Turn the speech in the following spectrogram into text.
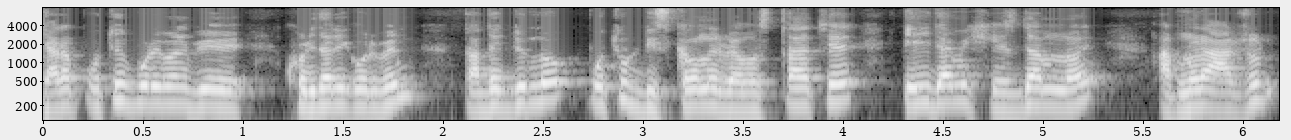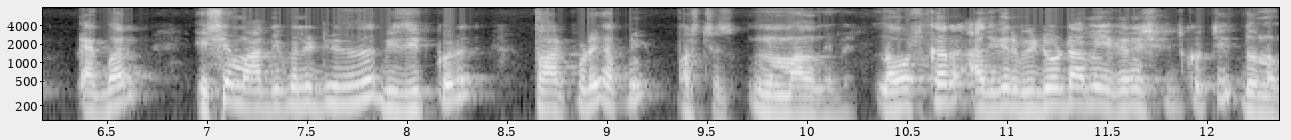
যারা প্রচুর পরিমাণে খরিদারি করবেন তাদের জন্য প্রচুর ডিসকাউন্টের ব্যবস্থা আছে। এই দামই শেষ দাম নয়। আপনারা আসুন একবার এসে মা দীপালি ভিজিট করে তারপরে আপনি purchase- মাল নেবেন। নমস্কার আজকের ভিডিওটা আমি এখানে শেষ করছি। ধন্যবাদ।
